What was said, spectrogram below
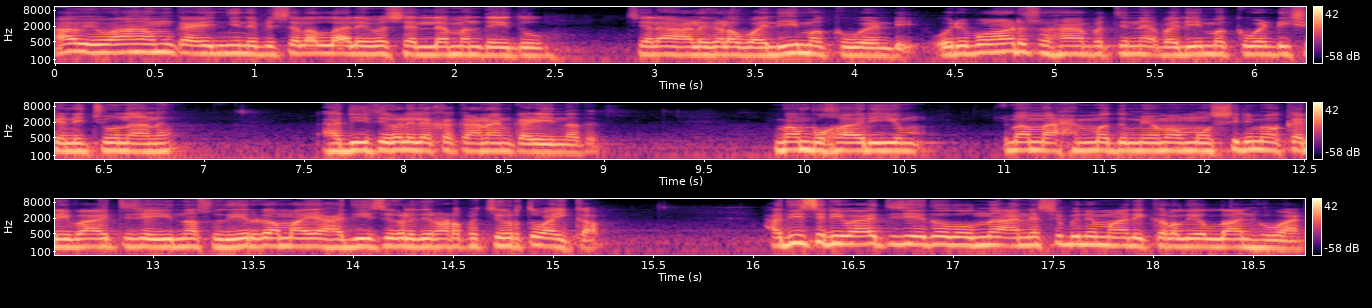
ആ വിവാഹം കഴിഞ്ഞ് നബി സല്ലാ അലൈഹി വസല്ലമ്മ എന്ത് ചെയ്തു? ചില ആളുകളെ വലീമക്ക് വേണ്ടി ഒരുപാട് സുഹാബത്തിന് വലീമക്ക് വേണ്ടി ക്ഷണിച്ചു എന്നാണ് ഹദീസുകളിലൊക്കെ കാണാൻ കഴിയുന്നത്. ഇമാം ബുഹാരിയും ഇമാം അഹമ്മദും ഇമാം മുസ്ലിമും ഒക്കെ റിവായത്ത് ചെയ്യുന്ന സുദീർഘമായ ഹദീസുകൾ ഇതിനോടൊപ്പം ചേർത്ത് വായിക്കാം. ഹദീസ് റിവായത്ത് ചെയ്തത് ഒന്ന് അനസുബിൻ മാലിക് റലി അള്ളാൻഹുവാൻ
